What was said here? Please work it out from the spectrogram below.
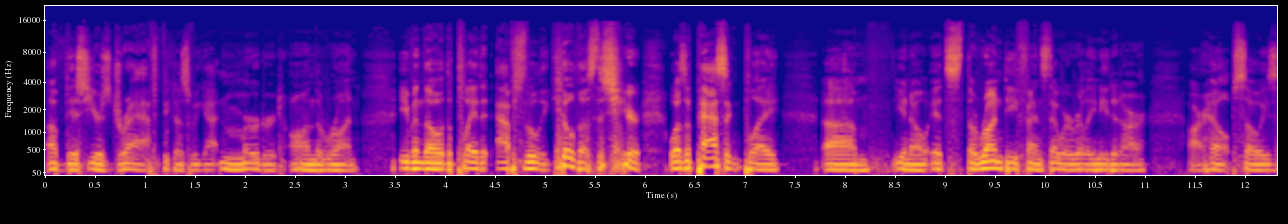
of this year's draft because we got murdered on the run. Even though the play that absolutely killed us this year was a passing play, um, you know, it's the run defense that we really needed our our help. So he's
